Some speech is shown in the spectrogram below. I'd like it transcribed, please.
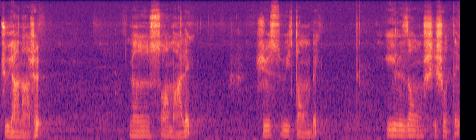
Tu as nagé. Nous sommes allés. Je suis tombé. Ils ont chichoté.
